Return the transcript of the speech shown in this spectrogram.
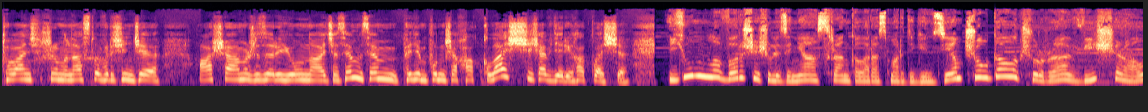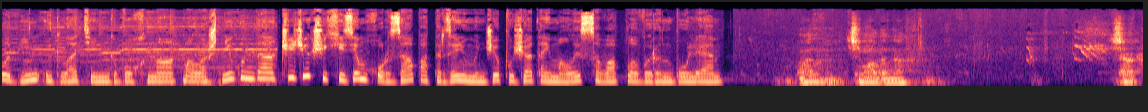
тован шырмын аслы выржинче ашамы жызыры юлна ачасем сем педем пурнша хакклашы шавдери хакклашы. Юнла варшы шулезене асранкалар асмар дегензем, шулдалық шурра вишшыралы бин ытла тенгі бухна. Малашни гунда чечек шихизем хурза патырзен умынче пужа таймалы савапла вырын боле. Ман чималданах. Шак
